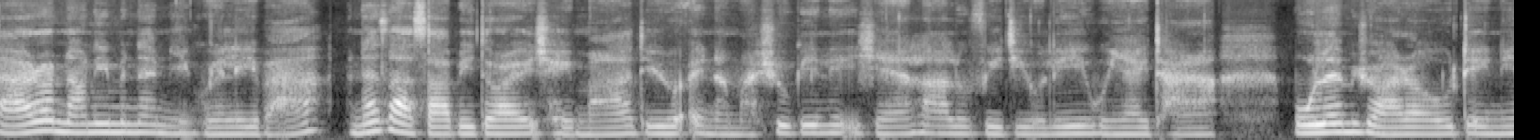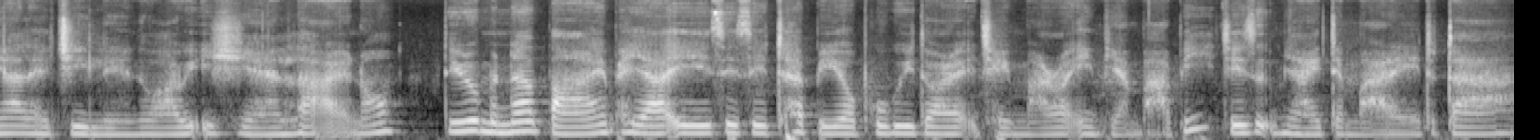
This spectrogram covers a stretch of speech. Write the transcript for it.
ဒါကတော့နောက်နေ့မနက်မြင်ကွင်းလေးပါမနက်စာစားပြီးသွားတဲ့အချိန်မှာဒီလိုအိမ်နာမှာရှူကင်းလေးအရန်လှလို့ဗီဒီယိုလေးဝင်ရိုက်ထားတာမိုးလည်းမရွာတော့ဘူးတိမ်နေကလည်းကြည်လင်သွားပြီးအရန်လှရယ်နော်ဒီလိုမနက်ပိုင်းဖျားအေးစစ်စစ်ထပ်ပြီးတော့ဖူးပြီးသွားတဲ့အချိန်မှာတော့အိမ်ပြန်ပါပြီကျေးဇူးအများကြီးတင်ပါတယ်တတား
